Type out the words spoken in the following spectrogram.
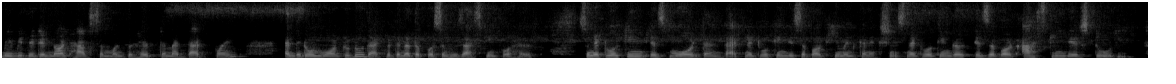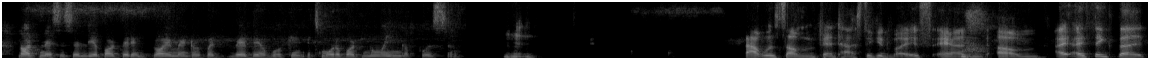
maybe they did not have someone to help them at that point and they don't want to do that with another person who's asking for help so networking is more than that. Networking is about human connections. Networking is about asking their story, not necessarily about their employment or where they are working. It's more about knowing a person. Mm-hmm. That was some fantastic advice, and um, I, I think that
